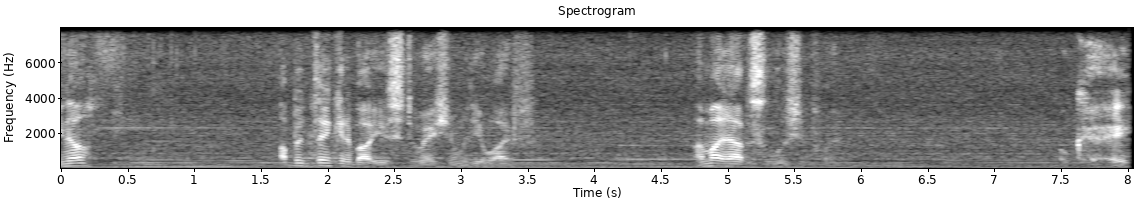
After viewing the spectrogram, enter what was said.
You know, I've been thinking about your situation with your wife. I might have a solution for you. Okay.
